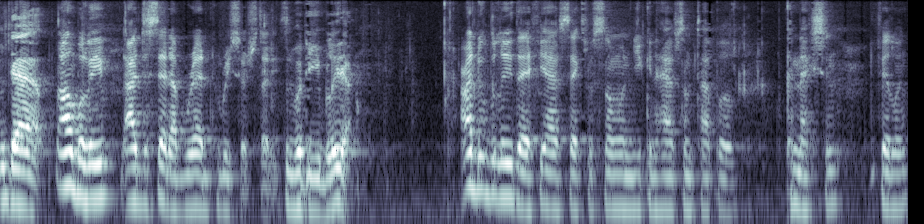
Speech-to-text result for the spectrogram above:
that I don't believe. I just said I've read research studies. what do you believe that? I do believe that if you have sex with someone, you can have some type of connection, feeling.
